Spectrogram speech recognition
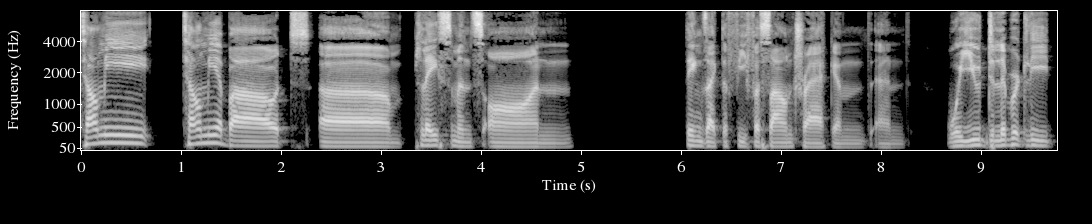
tell me tell me about um, placements on things like the FIFA soundtrack and and were you deliberately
